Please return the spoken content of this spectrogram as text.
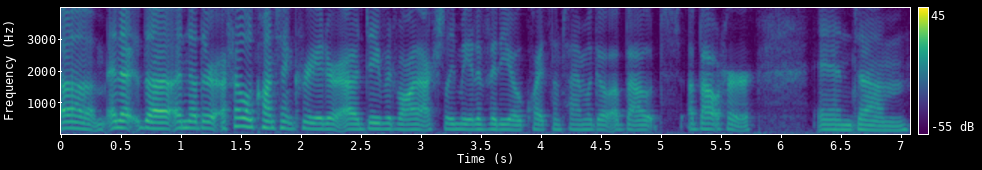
Um, and uh, the another a fellow content creator, uh, David Vaughn, actually made a video quite some time ago about about her, and um,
